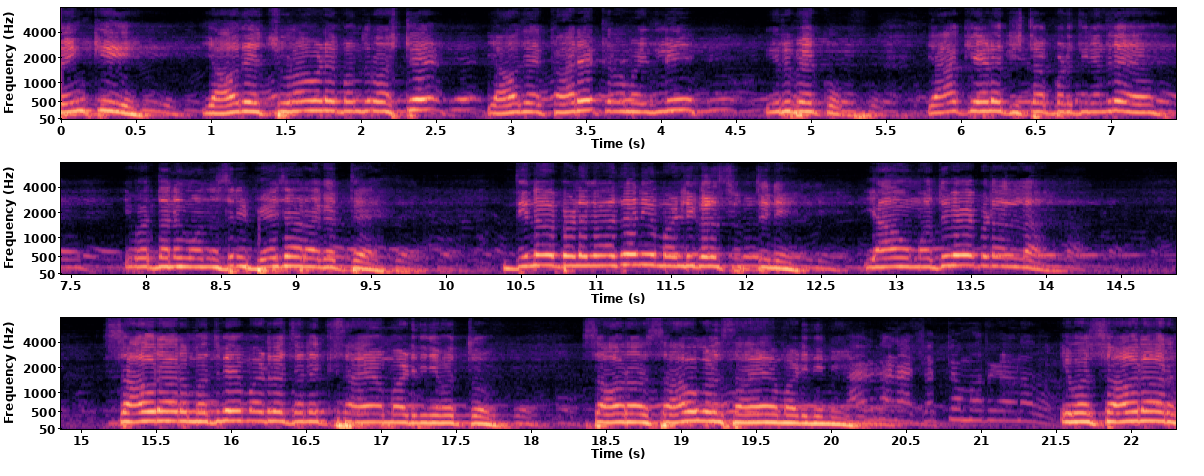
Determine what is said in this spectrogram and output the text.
ಬೆಂಕಿ ಯಾವುದೇ ಚುನಾವಣೆ ಬಂದರೂ ಅಷ್ಟೇ ಯಾವುದೇ ಕಾರ್ಯಕ್ರಮ ಇರಲಿ, ಇರಬೇಕು. ಯಾಕೆ ಹೇಳೋಕೆ ಇಷ್ಟಪಡ್ತೀನಿ ಅಂದರೆ ಇವತ್ತು ನನಗೆ ಒಂದೊಂದ್ಸರಿ ಬೇಜಾರಾಗತ್ತೆ. ದಿನ ಬೆಳಗಾದ್ರೆ ನೀವು ಹಳ್ಳಿಗಳು ಸುತ್ತೀನಿ. ಯಾವ ಮದುವೆ ಬಿಡಲ್ಲ. ಸಾವಿರಾರು ಮದುವೆ ಮಾಡಿರೋ ಜನಕ್ಕೆ ಸಹಾಯ ಮಾಡಿದ್ದೀನಿ ಇವತ್ತು. ಸಾವಿರಾರು ಸಾವುಗಳು ಸಹಾಯ ಮಾಡಿದ್ದೀನಿ. ಇವತ್ತು ಸಾವಿರಾರು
